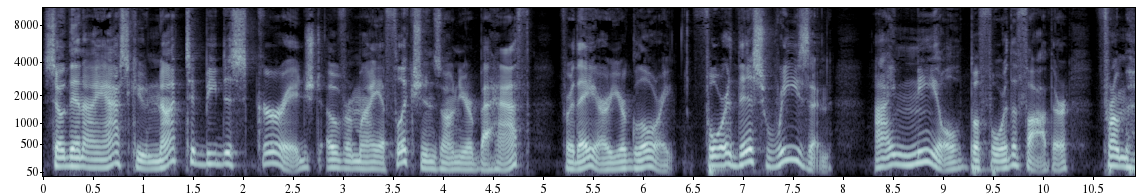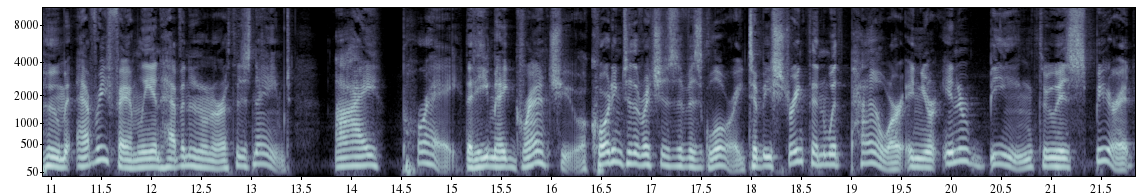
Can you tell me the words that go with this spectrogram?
So then I ask you not to be discouraged over my afflictions on your behalf, for they are your glory. For this reason, I kneel before the Father, from whom every family in heaven and on earth is named. I pray that he may grant you, according to the riches of his glory, to be strengthened with power in your inner being through his Spirit,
